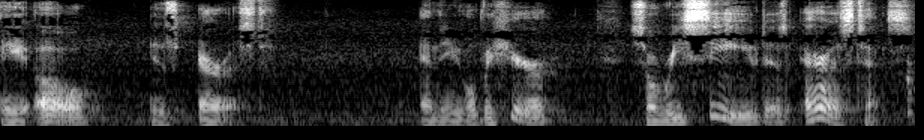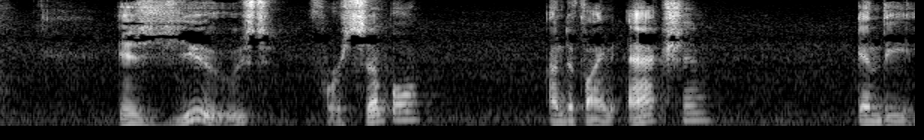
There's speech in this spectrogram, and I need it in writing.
AO is aorist. And then you go over here. So received as aorist tense. Is used for simple, undefined action in the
